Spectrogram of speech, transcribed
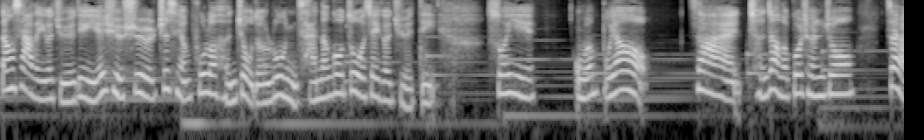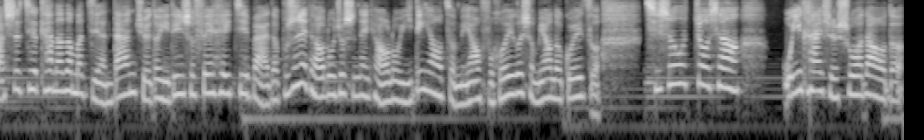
当下的一个决定，也许是之前铺了很久的路，你才能够做这个决定。所以，我们不要在成长的过程中。再把世界看得那么简单，觉得一定是非黑即白的，不是这条路就是那条路，一定要怎么样，符合一个什么样的规则？其实就像我一开始说到的，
